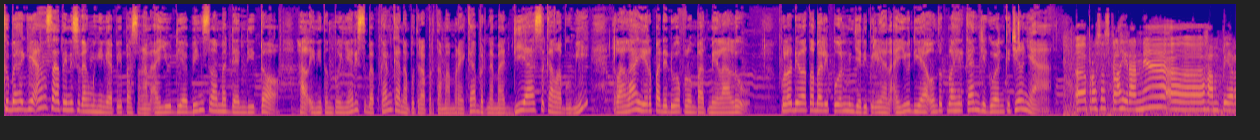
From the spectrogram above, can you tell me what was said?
Kebahagiaan saat ini sedang menghinggapi pasangan Ayu Dia Bing Slamet dan Dito. Hal ini tentunya disebabkan karena putra pertama mereka bernama Dia Sekala Bumi telah lahir pada 24 Mei lalu. Pulau Dewata Bali pun menjadi pilihan Ayu Dia untuk melahirkan jagoan kecilnya. Uh, proses kelahirannya uh, hampir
